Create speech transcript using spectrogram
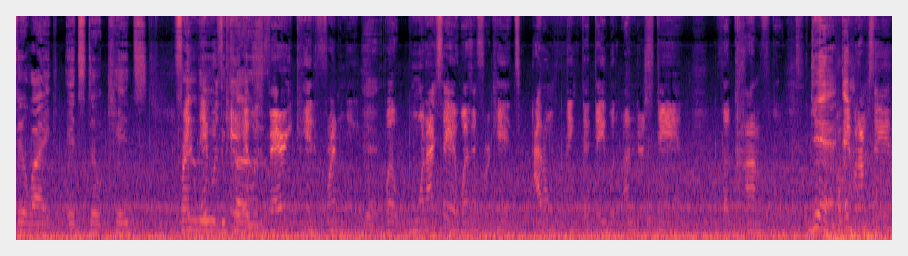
feel like it's still kids friendly It, it was kid, because it was very kid friendly. Yeah. But when I say it wasn't for kids, I don't think that they would understand the conflict. Yeah, Okay, what I'm saying,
